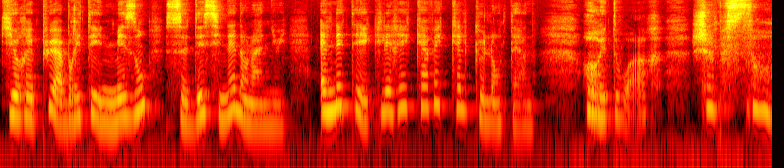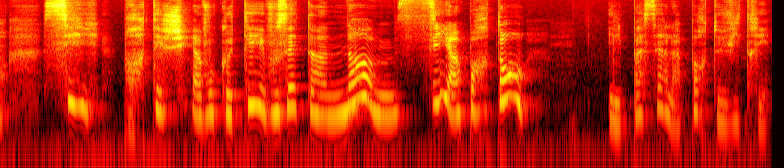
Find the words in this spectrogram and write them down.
qui aurait pu abriter une maison, se dessinait dans la nuit. Elle n'était éclairée qu'avec quelques lanternes. Oh, Édouard, je me sens si protégé à vos côtés. Vous êtes un homme si important. Ils passèrent la porte vitrée.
